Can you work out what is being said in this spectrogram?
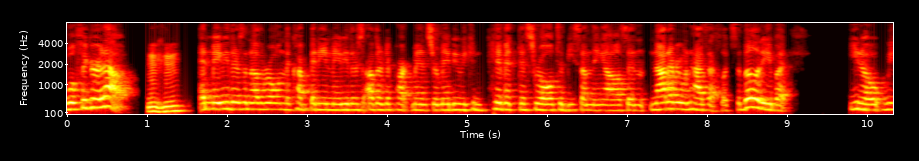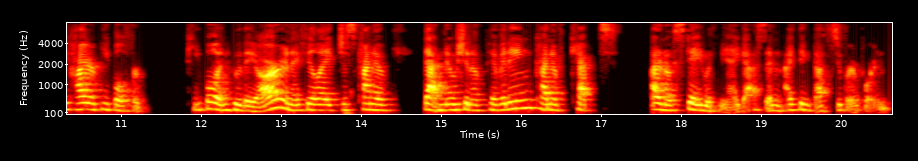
we'll figure it out Mm-hmm. And maybe there's another role in the company, and maybe there's other departments, or maybe we can pivot this role to be something else. And not everyone has that flexibility, but you know, we hire people for people and who they are. And I feel like just kind of that notion of pivoting kind of kept, I don't know, stayed with me, I guess. And I think that's super important.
